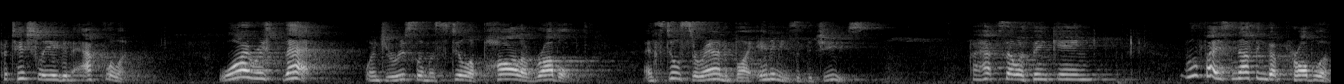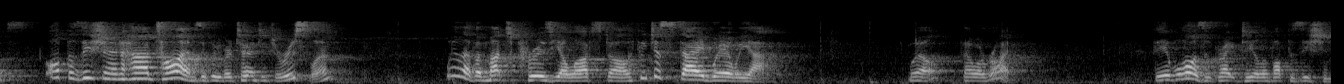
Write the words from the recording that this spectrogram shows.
potentially even affluent. Why risk that when Jerusalem was still a pile of rubble and still surrounded by enemies of the Jews? Perhaps they were thinking, we'll face nothing but problems, opposition, and hard times if we return to Jerusalem. We'll have a much cruisier lifestyle if we just stayed where we are. Well, they were right. there was a great deal of opposition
